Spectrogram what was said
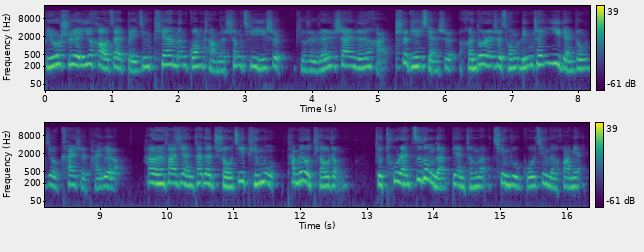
比如十月一号在北京天安门广场的升旗仪式，就是人山人海。视频显示，很多人是从凌晨一点钟就开始排队了。还有人发现他的手机屏幕他没有调整，就突然自动的变成了庆祝国庆的画面，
